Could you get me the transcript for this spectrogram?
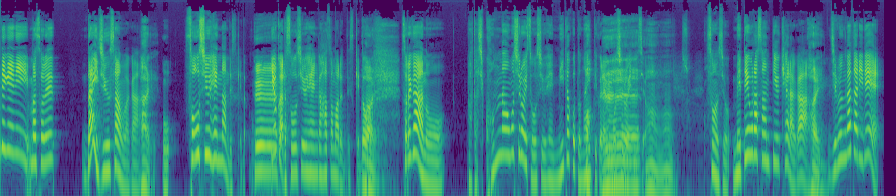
的に、まあそれ、第13話がはい。お。総集編なんですけど、よくある総集編が挟まるんですけど、はい。それがあの、私こんな面白い総集編見たことないってくらい面白いんですよ。うんうん。そうなんですよ。メテオラさんっていうキャラが、はい。自分語りで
